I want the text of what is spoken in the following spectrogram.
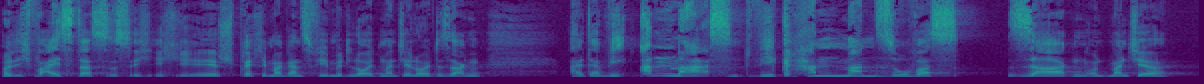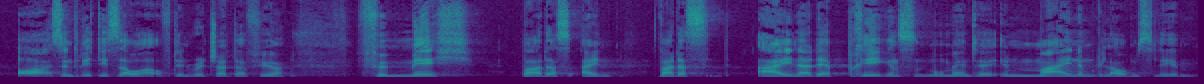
Und ich weiß, dass es, ich, ich spreche immer ganz viel mit Leuten, manche Leute sagen, Alter, wie anmaßend, wie kann man sowas sagen? Und manche oh, sind richtig sauer auf den Richard dafür. Für mich war das, ein, war das einer der prägendsten Momente in meinem Glaubensleben.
